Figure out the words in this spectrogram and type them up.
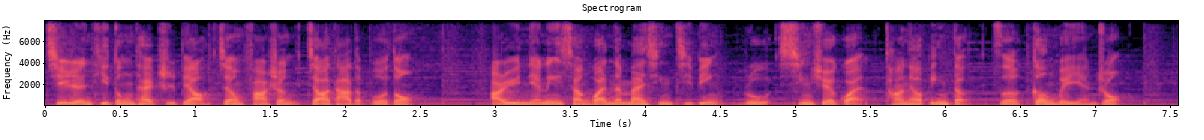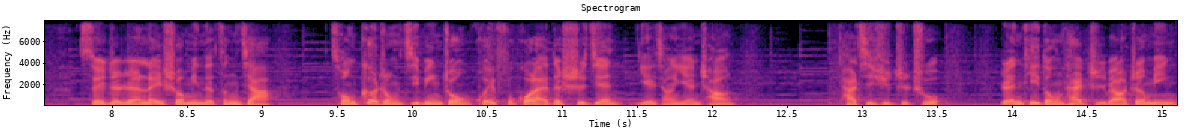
其人体动态指标将发生较大的波动。而与年龄相关的慢性疾病，如心血管、糖尿病等，则更为严重。随着人类寿命的增加，从各种疾病中恢复过来的时间也将延长。他继续指出，人体动态指标证明，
